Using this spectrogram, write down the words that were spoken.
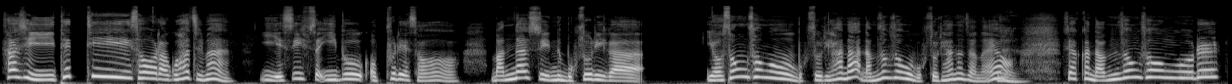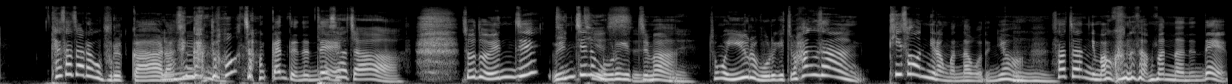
사실 이 태티서라고 하지만 이 예스24 e-book 어플에서 만날 수 있는 목소리가 여성 성우 목소리 하나, 남성 성우 목소리 하나잖아요. 네. 그래서 약간 남성 성우를 태사자라고 부를까라는 음. 생각도 잠깐 드는데 퇴사자 저도 왠지 왠지는 TTS. 모르겠지만 네. 정말 이유를 모르겠지만 항상 티서 언니랑 만나거든요. 음, 음. 사자님하고는 안 만나는데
